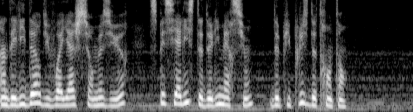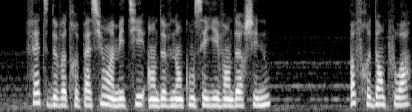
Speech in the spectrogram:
un des leaders du voyage sur mesure, spécialiste de l'immersion, depuis plus de 30 ans. Faites de votre passion un métier en devenant conseiller vendeur chez nous. Offre d'emploi,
